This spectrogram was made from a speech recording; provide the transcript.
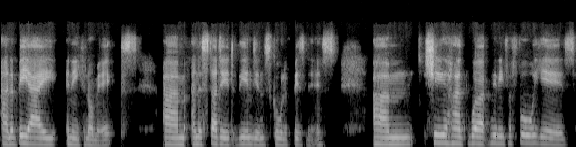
and a BA in economics, um, and has studied at the Indian School of Business. Um, she had worked nearly for four years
